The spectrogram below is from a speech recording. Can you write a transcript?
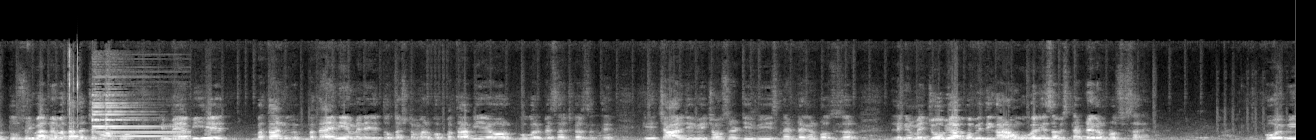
और दूसरी बात मैं बताता चलूँ आपको कि मैं अभी ये बता बताया नहीं है मैंने, ये तो कस्टमर को पता भी है और गूगल पे सर्च कर सकते हैं कि चार जीबी चौसठ जीबी स्नैपड्रैगन प्रोसेसर लेकिन मैं जो भी आपको भी दिखा रहा हूँ गूगल ये सब स्नैपड्रैगन प्रोसेसर है। कोई भी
